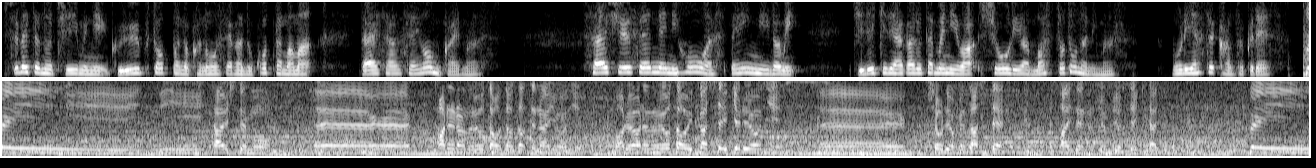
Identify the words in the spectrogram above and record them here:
すべてのチームにグループ突破の可能性が残ったまま、第3戦を迎えます。最終戦で日本はスペインに挑み、自力で上がるためには勝利はマストとなります。森保監督です。スペインに対しても、えー、彼らの良さを出させないように我々の良さを生かしていけるように、えー、勝利を目指して最善の準備をしていきたいと思います。スペイン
